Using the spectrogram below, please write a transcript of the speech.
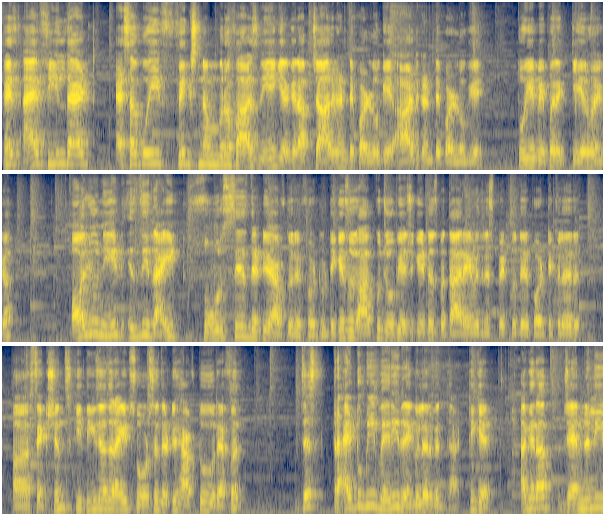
Guys, I feel that ऐसा कोई फिक्स नंबर ऑफ़ आवर्स नहीं है कि अगर आप चार घंटे पढ़ लोगे आठ घंटे पढ़ लोगे तो ये पेपर क्लियर होएगा all you need is the right sources that you have to refer to ठीक है? सो आपको जो भी एजुकेटर्स बता रहे हैं with respect to their particular sections की these are the right sources that you have to refer just try to be very regular with that ठीक है? अगर आप generally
